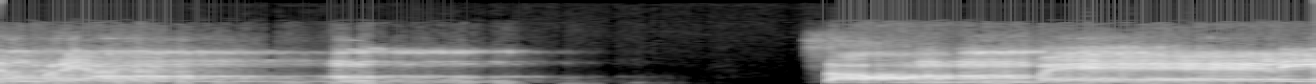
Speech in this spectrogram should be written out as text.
នឹងព្រះសំវេលី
